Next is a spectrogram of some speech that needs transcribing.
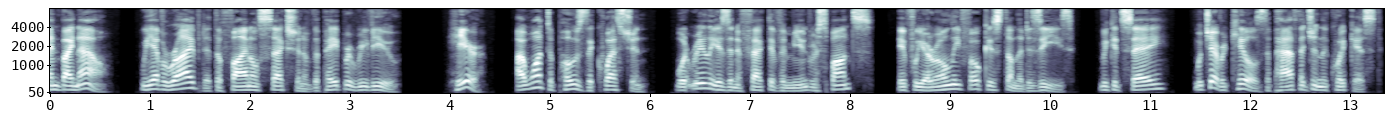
And by now, we have arrived at the final section of the paper review. Here, I want to pose the question What really is an effective immune response? If we are only focused on the disease, we could say, whichever kills the pathogen the quickest,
